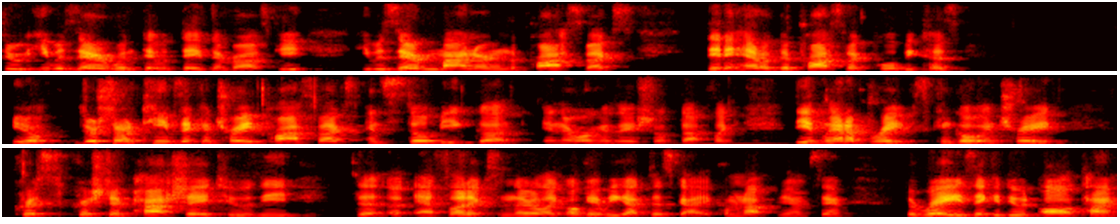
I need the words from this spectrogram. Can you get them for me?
through he was there with, with Dave Dombrowski. He was there monitoring the prospects. They didn't have a good prospect pool because you know there's certain teams that can trade prospects and still be good in their organizational depth. Like the Atlanta Braves can go and trade Chris Cristian Pache to the the uh, Athletics, and they're like, okay, we got this guy coming up. You know what I'm saying? The Rays, they could do it all the time.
